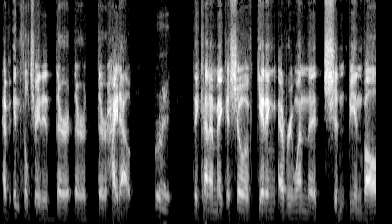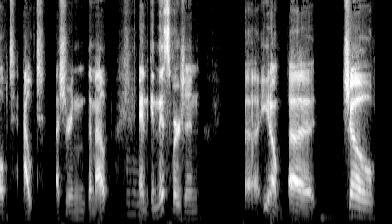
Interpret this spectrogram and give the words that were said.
have infiltrated their their their hideout, right. They kind of make a show of getting everyone that shouldn't be involved out, ushering them out. And in this version, uh, you know, uh, Jo,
